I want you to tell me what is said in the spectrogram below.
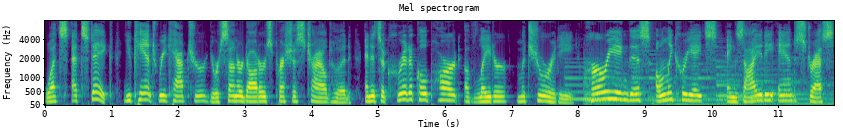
what's at stake. You can't recapture your son or daughter's precious childhood, and it's a critical part of later maturity. Hurrying this only creates anxiety and stress,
